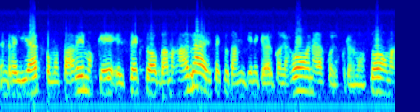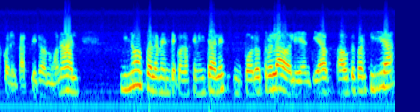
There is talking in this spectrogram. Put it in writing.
en realidad, como sabemos que el sexo va más allá, el sexo también tiene que ver con las gónadas, con los cromosomas, con el perfil hormonal, y no solamente con los genitales, y por otro lado, la identidad autopercibida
